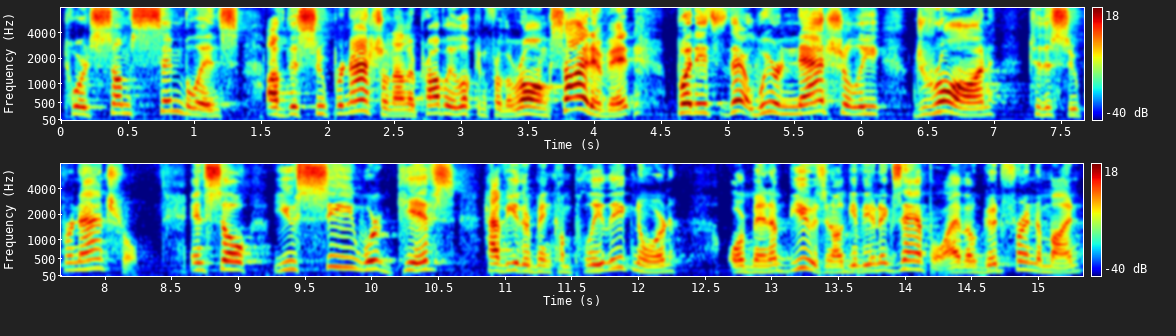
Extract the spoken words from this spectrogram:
towards some semblance of the supernatural. Now, they're probably looking for the wrong side of it, but it's there. We're naturally drawn to the supernatural. And so you see where gifts have either been completely ignored or been abused. And I'll give you an example. I have a good friend of mine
